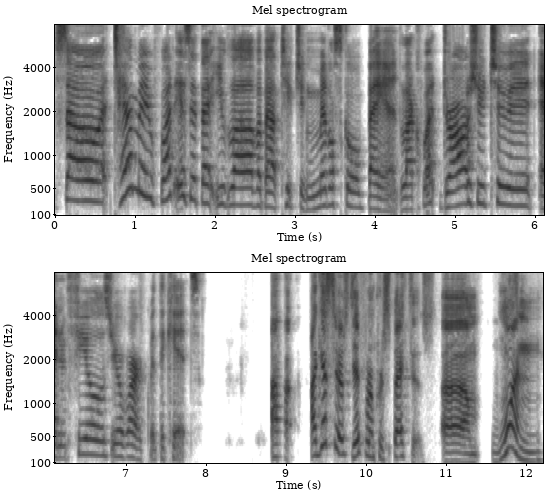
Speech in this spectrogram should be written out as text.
So tell me, what is it that you love about teaching middle school band? Like, what draws you to it and fuels your work with the kids? I, I guess there's different perspectives. Um, one,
